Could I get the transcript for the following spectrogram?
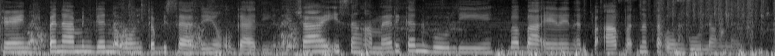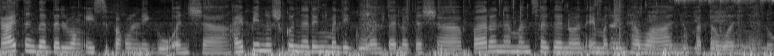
Kaya hindi pa namin ganoon kabisado yung ugali niya. Siya ay isang American Bully, babae rin at paapat na taong gulang na. Kahit nagdadalawang isip akong liguan siya, ay pinush ko na rin maliguan talaga siya para naman sa ganon ay maging hawaan yung katawan niya.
